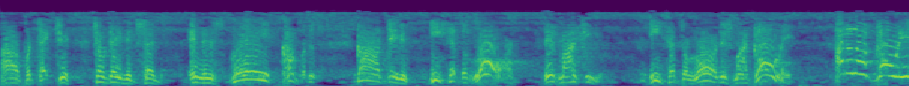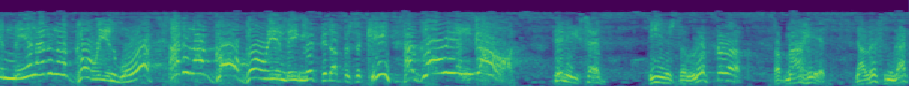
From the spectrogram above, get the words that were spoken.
I'll protect you. So David said, in his great confidence, God gave him. He said, the Lord is my shield. He said, the Lord is my glory. I do not glory in men. I do not glory in war. I do not glory in being lifted up as a king. I glory in God. Then he said, He is the lifter up of my head. Now listen, that's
